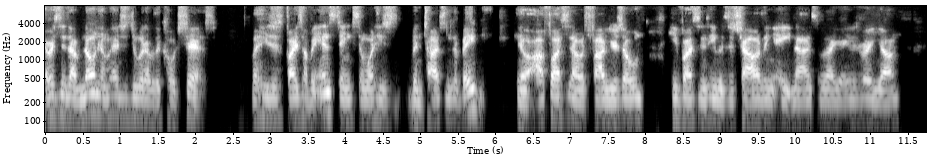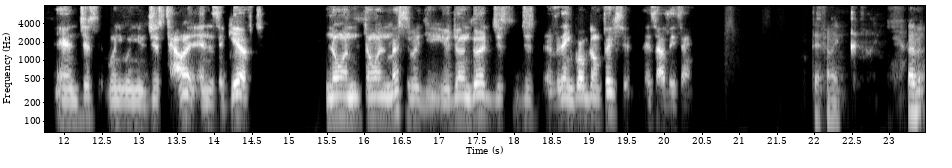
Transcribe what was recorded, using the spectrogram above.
ever since I've known him, he just do whatever the coach says. But he just fights off of instincts and what he's been taught since a baby. You know, I fought since I was five years old. He fought since he was a child, I think eight, nine, something like that. He was very young, and just when you when you're just talented and it's a gift, no one no one messes with you. You're doing good. Just just if it ain't broke, don't fix it. That's how they think. Definitely. Um,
